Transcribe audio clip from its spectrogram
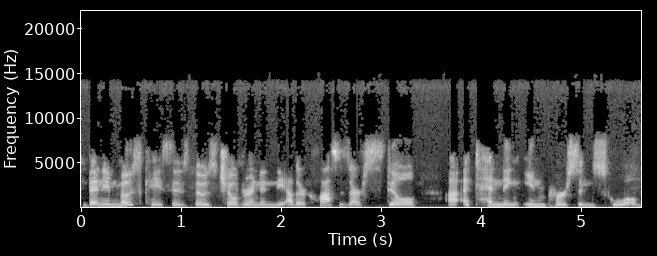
then in most cases, those children in the other classes are still uh, attending in person school.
